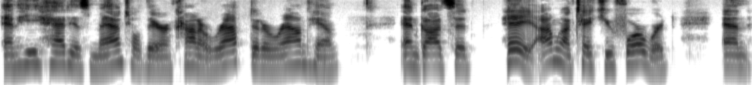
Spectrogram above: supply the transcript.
and he had his mantle there and kind of wrapped it around him. And God said, Hey, I'm going to take you forward and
